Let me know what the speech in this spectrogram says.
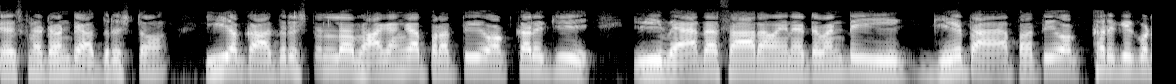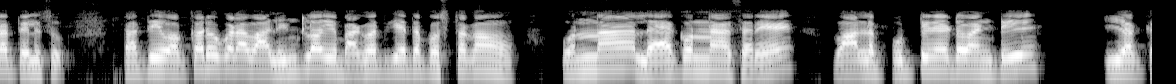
చేసుకున్నటువంటి అదృష్టం. ఈ యొక్క అదృష్టంలో భాగంగా ప్రతి ఒక్కరికి ఈ వేదసారమైనటువంటి ఈ గీత ప్రతి ఒక్కరికి కూడా తెలుసు. ప్రతి ఒక్కరూ కూడా వాళ్ళ ఇంట్లో ఈ భగవద్గీత పుస్తకం ఉన్నా లేకున్నా సరే వాళ్ళ పుట్టినటువంటి ఈ యొక్క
